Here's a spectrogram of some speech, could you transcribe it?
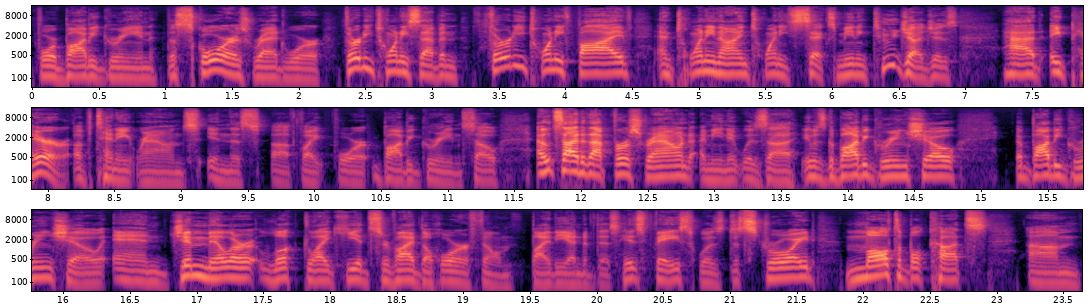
for Bobby Green. The scores read were 30 27, 30 25, and 29 26, meaning two judges had a pair of 10-8 rounds in this uh, fight for Bobby Green. So outside of that first round, I mean, it was uh, it was the Bobby Green show. Bobby Green show, and Jim Miller looked like he had survived a horror film by the end of this. His face was destroyed, multiple cuts. Um,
